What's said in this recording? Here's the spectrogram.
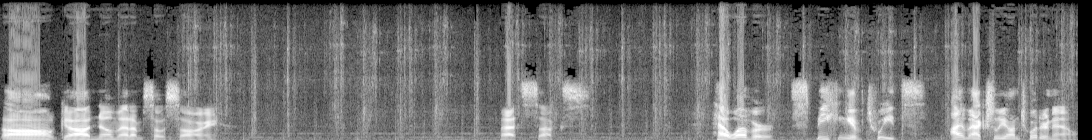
Oh god, no, Matt, I'm so sorry. That sucks. However, speaking of tweets, I'm actually on Twitter now.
